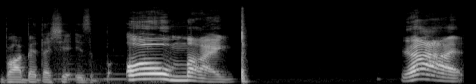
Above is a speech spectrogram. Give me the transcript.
Bro, I bet that shit is. Oh my god!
